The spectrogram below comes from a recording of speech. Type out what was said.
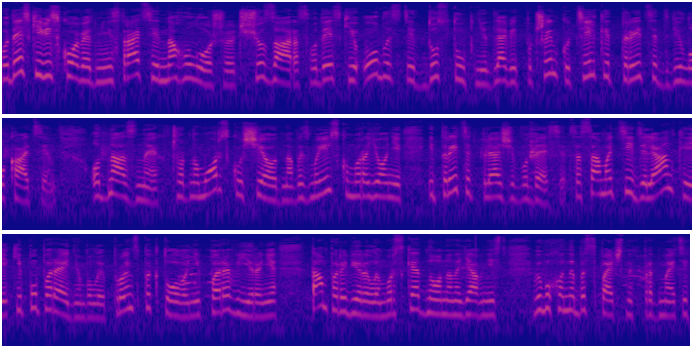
В Одеській військовій адміністрації наголошують, що зараз в Одеській області доступні для відпочинку тільки 32 локації. Одна з них в Чорноморську, ще одна в Ізмаїльському районі і 30 пляжів в Одесі. Це саме ті ділянки, які попередньо були проінспектовані, перевірені. Там перевірили морське дно на наявність вибухонебезпечних предметів,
